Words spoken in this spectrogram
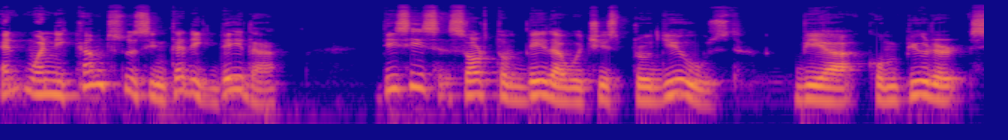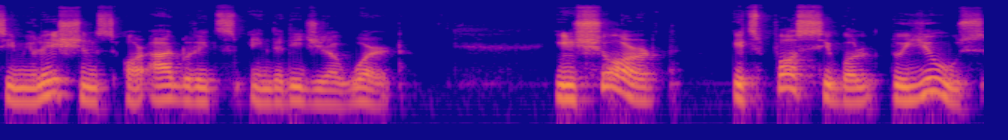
And when it comes to synthetic data, this is sort of data which is produced via computer simulations or algorithms in the digital world. In short, it's possible to use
